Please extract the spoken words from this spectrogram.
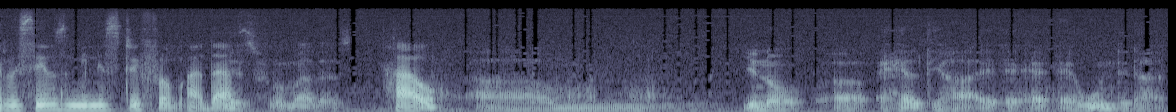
receives ministry from others. yes from others. How? um, you know, uh, a healthy heart, a, a, a wounded heart.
